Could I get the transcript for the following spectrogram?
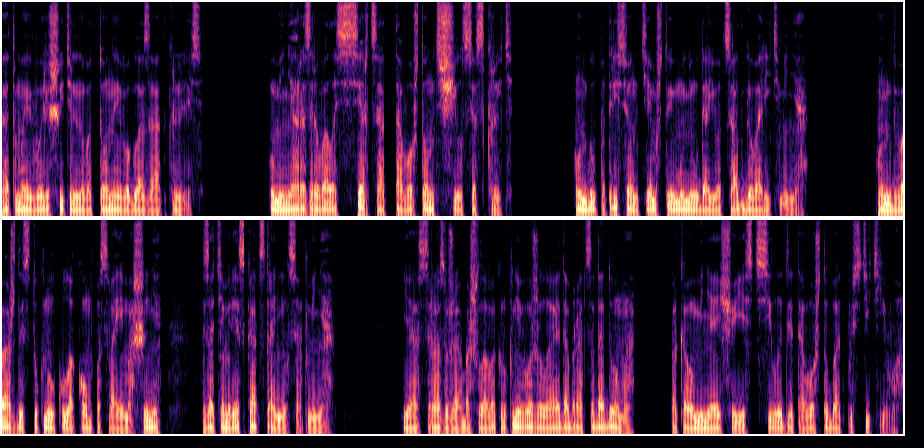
От моего решительного тона его глаза открылись. У меня разрывалось сердце от того, что он тщился скрыть. Он был потрясен тем, что ему не удается отговорить меня. Он дважды стукнул кулаком по своей машине, затем резко отстранился от меня. Я сразу же обошла вокруг него, желая добраться до дома, пока у меня еще есть силы для того, чтобы отпустить его.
